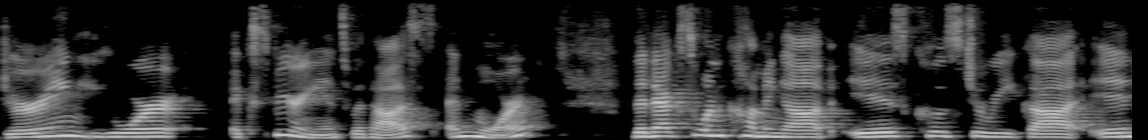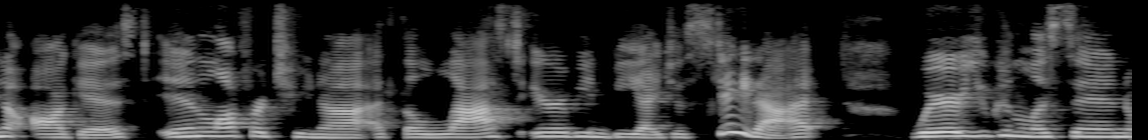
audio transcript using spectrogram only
during your experience with us and more. The next one coming up is Costa Rica in August in La Fortuna at the last Airbnb I just stayed at, where you can listen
